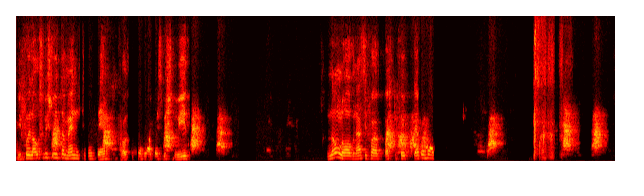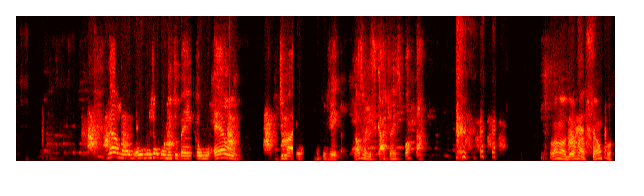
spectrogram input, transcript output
E foi logo substituído também no segundo tempo. Logo foi substituído. Não logo, né? Assim, foi, acho que foi até pra... Não, mas ele não jogou muito bem como é o de Maria. Nossa, mano, esse cachorro é exportar. Pô, não deu ração, pô.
